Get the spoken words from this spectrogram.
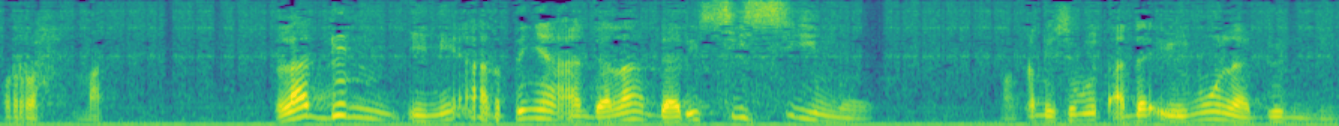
rahmat. Ladun ini artinya adalah dari sisimu. Maka disebut ada ilmu laduni.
